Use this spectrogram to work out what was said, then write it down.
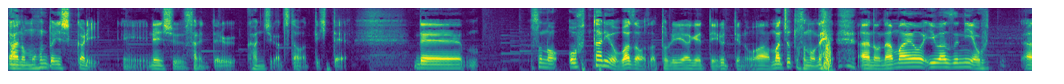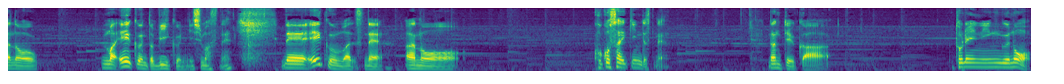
あのもう本当にしっかり、えー、練習されてる感じが伝わってきてでそのお二人をわざわざ取り上げているっていうのはまあちょっとそのね あの名前を言わずにおあのまあ A 君と B 君にしますね。で A 君はですねあのここ最近ですね何ていうかトレーニングの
